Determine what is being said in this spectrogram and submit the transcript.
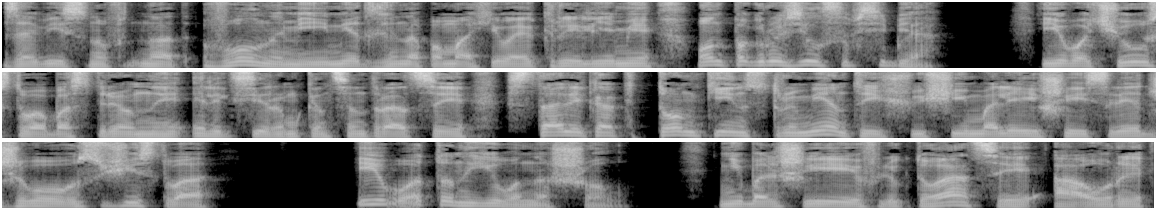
Зависнув над волнами и медленно помахивая крыльями, он погрузился в себя. Его чувства, обостренные эликсиром концентрации, стали как тонкий инструмент, ищущий малейший след живого существа. И вот он его нашел. Небольшие флюктуации ауры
